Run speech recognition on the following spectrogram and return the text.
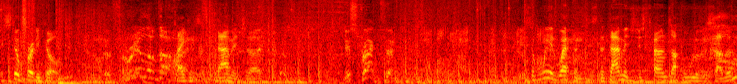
It's still pretty cool. The thrill of the Taking some damage though. Distract them. It's a weird weapons because the damage just turns up all of a sudden.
